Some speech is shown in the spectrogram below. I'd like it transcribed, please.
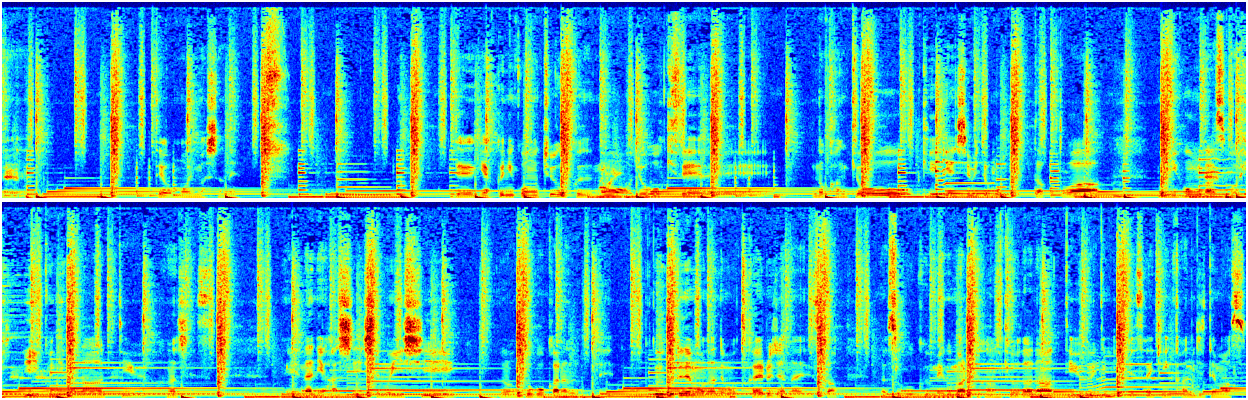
えーって思いましたね。で逆にこの中国の情報規制の環境を経験してみて思ったことは日本がすごいいい国だなっていう話です、えー何発信してもいいしどこからだって Google でも何でも使えるじゃないですか。すごくれた環境だなっていうふうに、ね最近感じてます。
